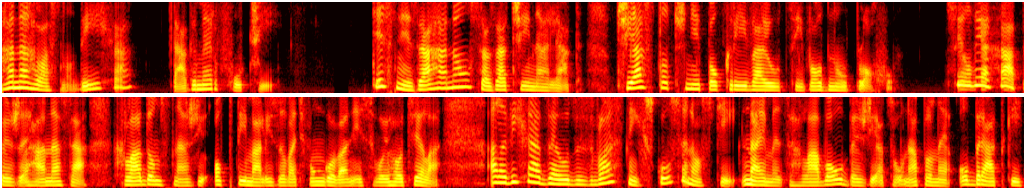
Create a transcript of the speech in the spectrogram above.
Hana hlasno dýcha, takmer fučí. Tesne za Hanou sa začína ľad, čiastočne pokrývajúci vodnú plochu. Silvia chápe, že Hanna sa chladom snaží optimalizovať fungovanie svojho tela, ale vychádzajúc z vlastných skúseností, najmä s hlavou bežiacou na plné obrátky,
